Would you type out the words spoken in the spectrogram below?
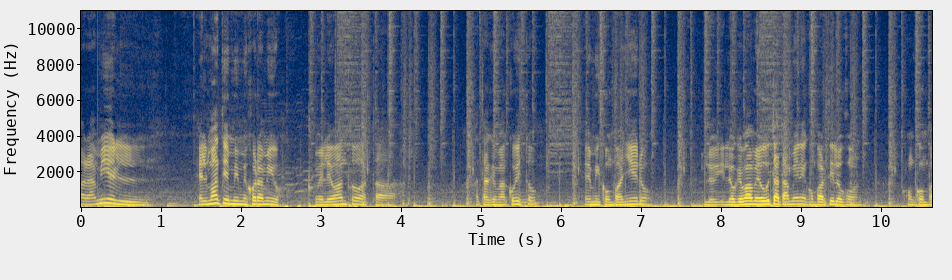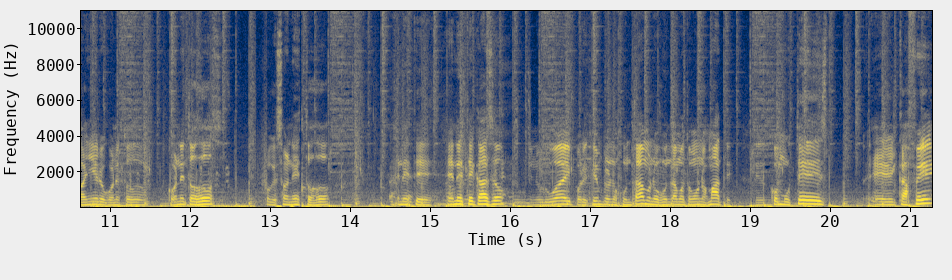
Para mí el, el mate es mi mejor amigo. Me levanto hasta, hasta que me acuesto, es mi compañero. Lo, y lo que más me gusta también es compartirlo con, con compañeros, con estos, con estos dos, porque son estos dos. En este, en este caso, en Uruguay, por ejemplo, nos juntamos, nos juntamos a tomar unos mates. Como ustedes, el café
